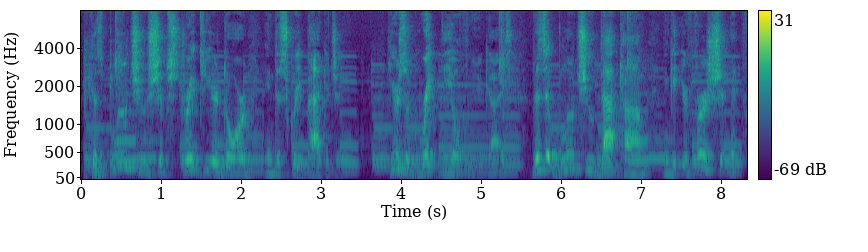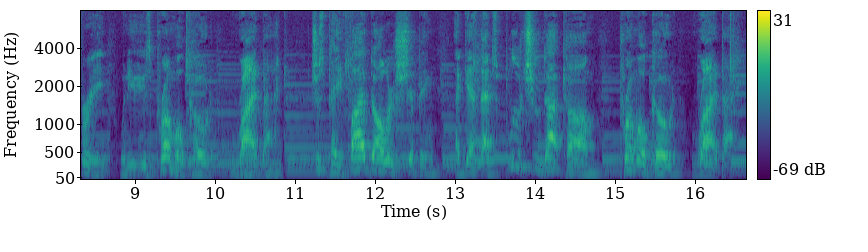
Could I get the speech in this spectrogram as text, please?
because Blue Chew ships straight to your door in discreet packaging. here's a great deal for you guys. Visit BlueChew.com and get your first shipment free when you use promo code RYBACK. Just pay $5 shipping. Again, that's BlueChew.com, promo code RYBACK.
